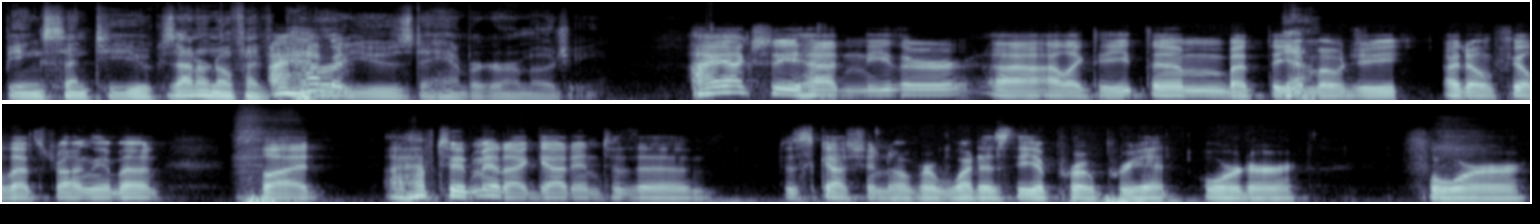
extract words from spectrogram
being sent to you? Because I don't know if I've I ever used a hamburger emoji. I actually had neither. Uh, I like to eat them, but the Yeah. emoji I don't feel that strongly about. But I have to admit, I got into the discussion over what is the appropriate order for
